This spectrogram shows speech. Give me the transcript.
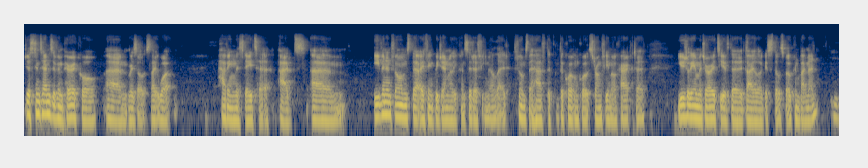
just in terms of empirical um, results, like what having this data adds, um, even in films that I think we generally consider female led, films that have the, the quote unquote strong female character, usually a majority of the dialogue is still spoken by men. Mm.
